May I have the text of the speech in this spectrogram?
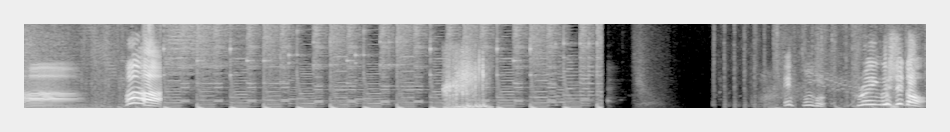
ああ。ああえ、なにこれフライングしてた。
